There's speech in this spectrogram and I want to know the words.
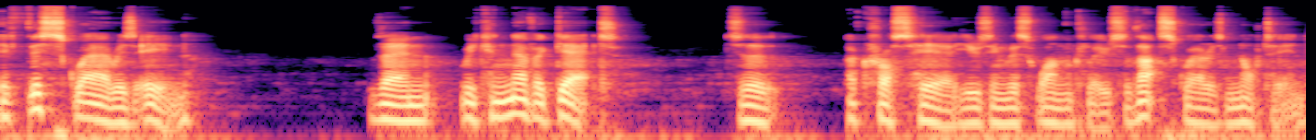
if this square is in, then we can never get to across here using this one clue. So that square is not in.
